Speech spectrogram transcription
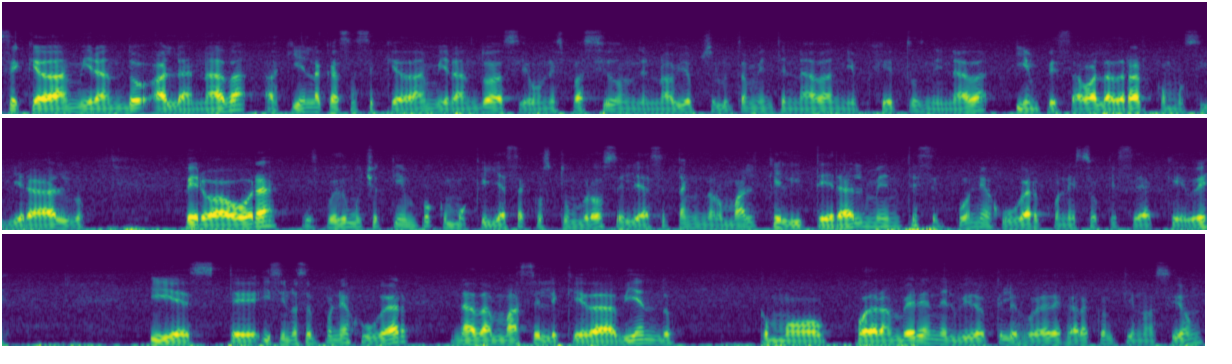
se quedaba mirando a la nada. Aquí en la casa se quedaba mirando hacia un espacio donde no había absolutamente nada, ni objetos, ni nada, y empezaba a ladrar como si viera algo. Pero ahora, después de mucho tiempo, como que ya se acostumbró, se le hace tan normal que literalmente se pone a jugar con eso que sea que ve. Y este, y si no se pone a jugar, nada más se le queda viendo. Como podrán ver en el video que les voy a dejar a continuación,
